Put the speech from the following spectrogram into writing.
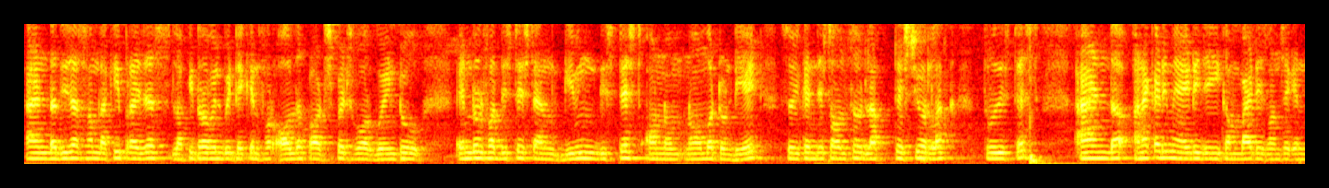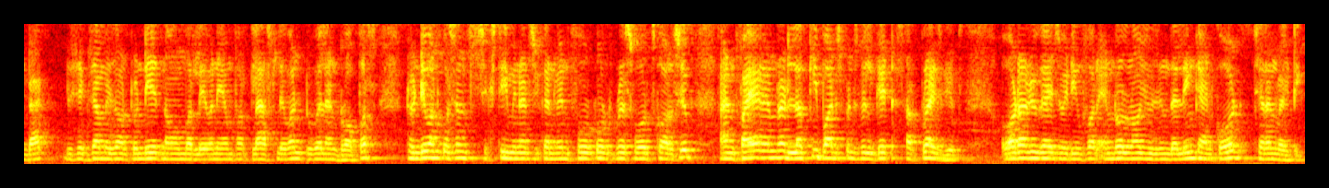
And uh, these are some lucky prizes. Lucky draw will be taken for all the participants who are going to enroll for this test and giving this test on no- november 28 so you can just also luck test your luck through this test and uh, unacademy id JEE combat is once again back. This exam is on 28th november 11 am for class 11 12 and droppers. 21 questions 60 minutes. You can win 4 crore rupees worth scholarship and 500 lucky participants will get surprise gifts. What are you guys waiting for? Enroll now using the link and code charan YT.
